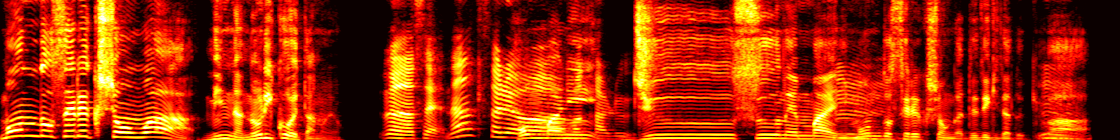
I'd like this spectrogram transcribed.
モンドセレクションはみんな乗り越えたのよ。まあそうやな。それほはわんまに。十数年前にモンドセレクションが出てきた時は、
